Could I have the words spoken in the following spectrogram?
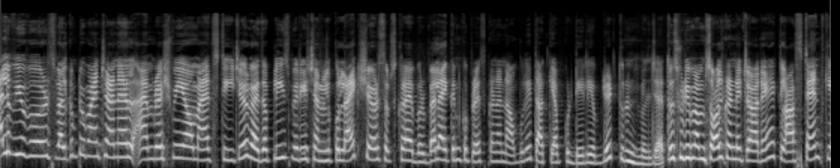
Hello viewers welcome to my channel I am Rashmi और मैथ्स टीचर गाइस प्लीज़ मेरे चैनल को लाइक शेयर सब्सक्राइब और बेल आइकन को प्रेस करना ना भूलें ताकि आपको डेली अपडेट तुरंत मिल जाए। तो इस वीडियो में हम सॉल्व करने जा रहे हैं क्लास टेंथ के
